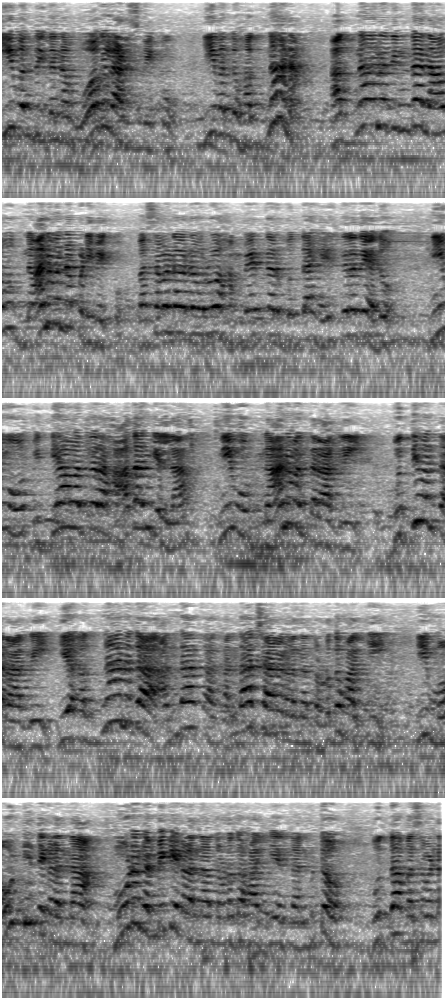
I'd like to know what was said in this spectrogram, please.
ಈ ಒಂದು ಇದನ್ನ ಹೋಗಲಾಡಿಸಬೇಕು. ಈ ಒಂದು ಅಜ್ಞಾನ, ಅಜ್ಞಾನದಿಂದ ನಾವು ಜ್ಞಾನವನ್ನ ಪಡಿಬೇಕು. ಬಸವಣ್ಣನವರು, ಅಂಬೇಡ್ಕರ್, ಬುದ್ಧ ಹೇಳ್ತಿರೋದೇ ಅದು. ನೀವು ವಿದ್ಯಾವಂತರ ಆದಂಗೆಲ್ಲ ನೀವು ಜ್ಞಾನವಂತರಾಗ್ರಿ, ಬುದ್ಧಿವಂತರಾಗ್ರಿ, ಈ ಅಜ್ಞಾನದ ಅಂದಾಚಾರಗಳನ್ನ ಕಂದಾಚಾರಗಳನ್ನ ತೊಡೆದು ಹಾಕಿ ಈ ಮೌಢ್ಯತೆಗಳನ್ನ, ಮೂಢನಂಬಿಕೆಗಳನ್ನ ತೊಡೆದು ಹಾಕಿ ಅಂತ ಅಂದ್ಬಿಟ್ಟು ಬುದ್ಧ ಬಸವಣ್ಣ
